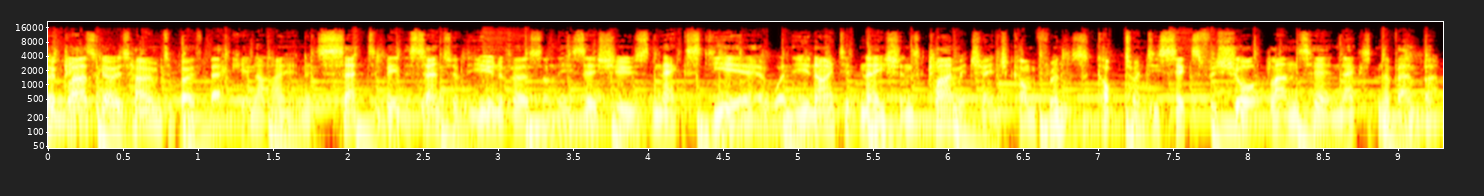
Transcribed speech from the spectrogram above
So, Glasgow is home to both Becky and I, and it's set to be the centre of the universe on these issues next year when the United Nations Climate Change Conference, COP26 for short, lands here next November.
